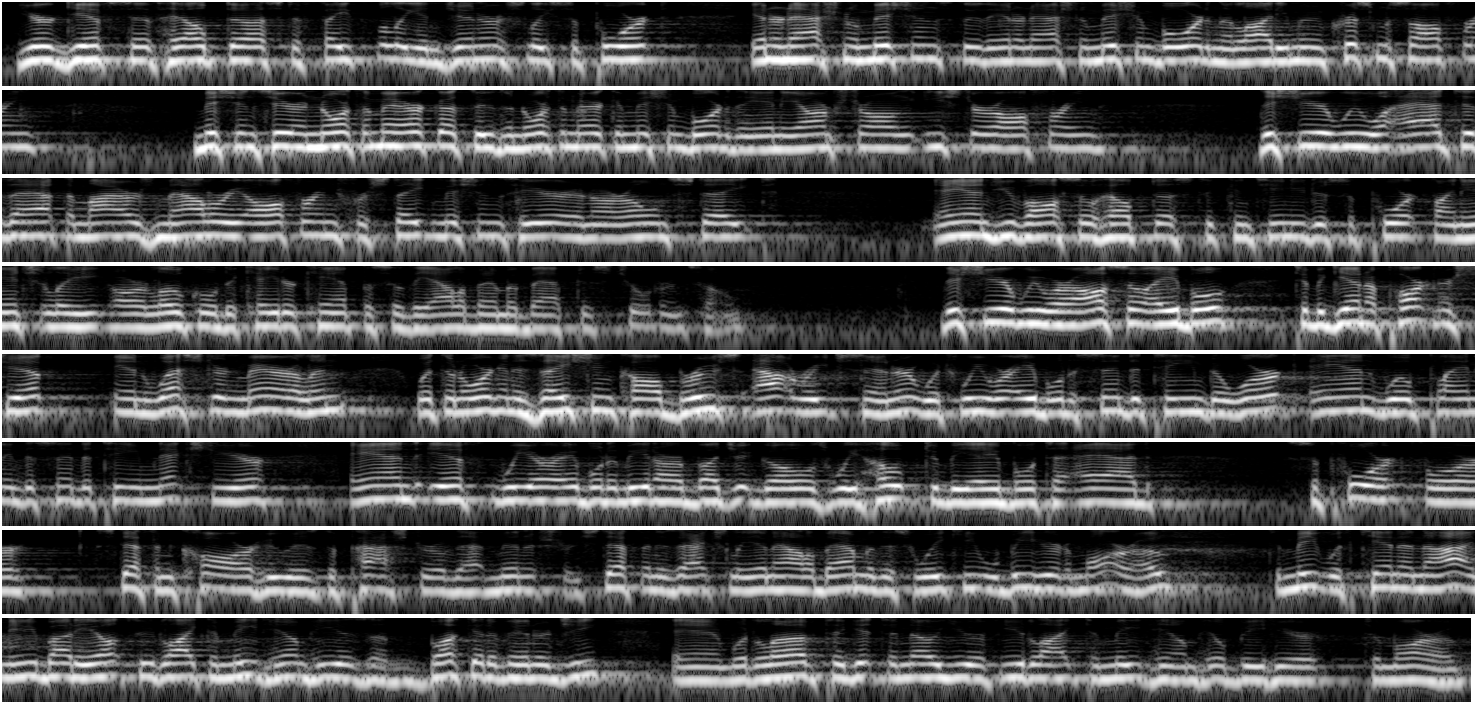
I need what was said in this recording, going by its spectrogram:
Your gifts have helped us to faithfully and generously support international missions through the International Mission Board and the Lottie Moon Christmas offering, missions here in North America through the North American Mission Board and the Annie Armstrong Easter offering. This year, we will add to that the Myers Mallory offering for state missions here in our own state. And you've also helped us to continue to support financially our local Decatur campus of the Alabama Baptist Children's Home. This year, we were also able to begin a partnership in Western Maryland with an organization called Bruce Outreach Center, which we were able to send a team to work, and we're planning to send a team next year. And if we are able to meet our budget goals, we hope to be able to add support for Stephen Carr, who is the pastor of that ministry. Stephen is actually in Alabama this week. He will be here tomorrow to meet with Ken and I and anybody else who'd like to meet him. He is a bucket of energy and would love to get to know you if you'd like to meet him. He'll be here tomorrow.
